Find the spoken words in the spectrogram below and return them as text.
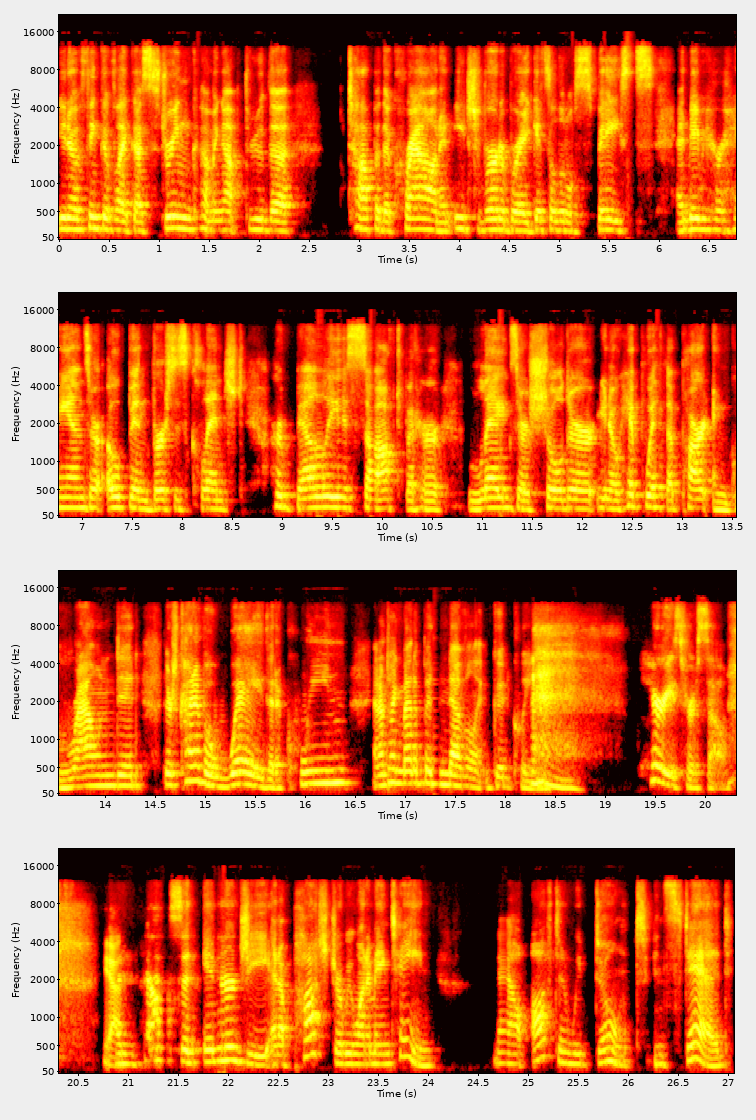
you know think of like a string coming up through the top of the crown and each vertebrae gets a little space and maybe her hands are open versus clenched. Her belly is soft but her legs are shoulder you know hip width apart and grounded. There's kind of a way that a queen and i'm talking about a benevolent good queen carries herself. Yeah. and that's an energy and a posture we want to maintain. Now often we don't. Instead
